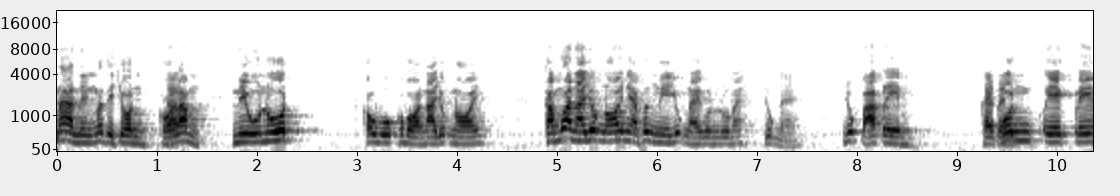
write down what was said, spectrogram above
หน้าหนึ่งมติชนคอลัมน์ นิวนูตเขาบอกเขาบอกนายกน้อยคำว่านายกน้อยเนี่ยเพิ่งมียุคไหนคุณรู้ไหมยุคไหน ยุคป๋าเปรมใครเป็นพลเอกเปรม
